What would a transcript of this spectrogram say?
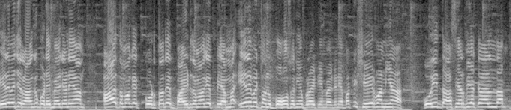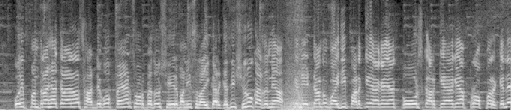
ਇਹਦੇ ਵਿੱਚ ਰੰਗ ਬੜੇ ਮਿਲ ਜਾਣੇ ਆ। ਆ ਦਵਾਂਗੇ ਕੁੜਤਾ ਤੇ ਵਾਈਟ ਦਵਾਂਗੇ ਪਜਾਮਾ। ਇਹਦੇ ਵਿੱਚ ਤੁਹਾਨੂੰ ਬਹੁਤ ਸਾਰੀਆਂ ਵੈਰਾਈਟੀਆਂ ਮਿਲ ਜਾਣੀਆਂ ਬਾਕੀ ਸ਼ੇਰਵਾਨੀਆਂ, ਕੋਈ 10000 ਰੁਪਇਆ ਕਰਾ ਲੈਂਦਾ, ਕੋਈ 15000 ਕਰਾ ਲੈਂਦਾ। ਸਾਡੇ ਕੋਲ 6500 ਰੁਪਏ ਤੋਂ ਸ਼ੇਰਵਾਨੀ ਸਿਲਾਈ ਕਰਕੇ ਅਸੀਂ ਸ਼ੁਰੂ ਕਰ ਦਿੰਨੇ ਆ ਕੈਨੇਡਾ ਤੋਂ ਬਾਈ ਜੀ ਪੜ ਕੇ ਆ ਗਏ ਆ ਕੋਰਸ ਕਰਕੇ ਆ ਗਿਆ ਪ੍ਰੋਪਰ ਕਹਿੰਦੇ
